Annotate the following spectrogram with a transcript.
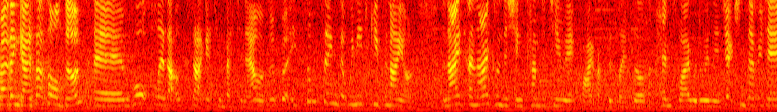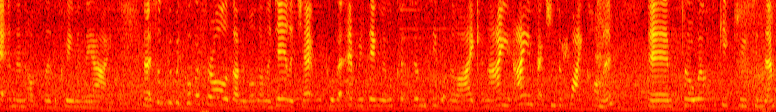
Right then guys, that's all done. Um, hopefully that'll start getting better now, but it's something that we need to keep an eye on. An eye, an eye condition can deteriorate quite rapidly, so hence why we're doing the injections every day and then obviously the cream in the eye. Now it's something we cover for all as animals on a daily check. We cover everything, we look at them, see what they're like, and eye, eye infections are quite common, um, so we'll have to keep treating them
